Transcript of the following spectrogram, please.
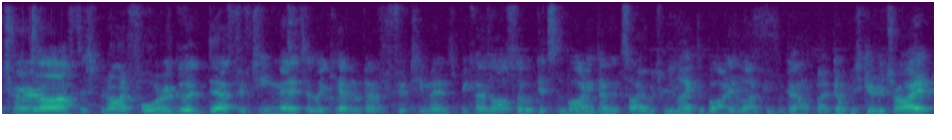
turn it off. This has been on for a good uh, 15 minutes. I like having it done for 15 minutes because also it gets the body done inside, which we like the body. A lot of people don't, but don't be scared to try it.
